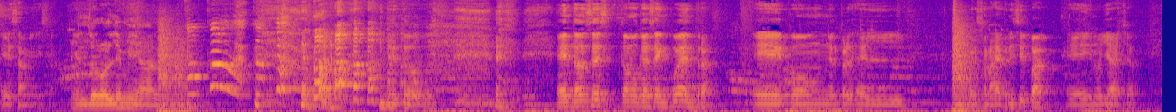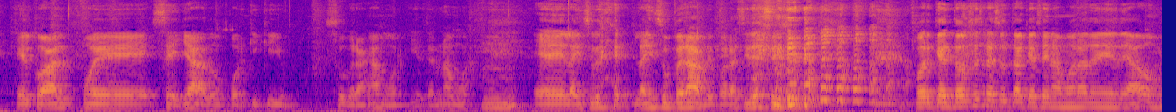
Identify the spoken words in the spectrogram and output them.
esa misma. El dolor de mi alma. de todos. Entonces, como que se encuentra eh, con el, el personaje principal, eh, Inuyasha, el cual fue sellado por Kikyo, su gran amor y eterno amor. Eh, la, insu- la insuperable, por así decirlo. Porque entonces resulta que se enamora de, de Aome,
